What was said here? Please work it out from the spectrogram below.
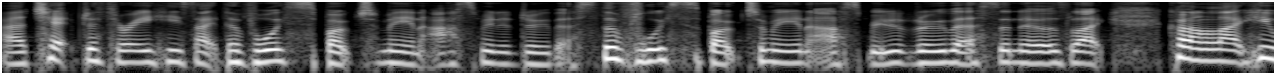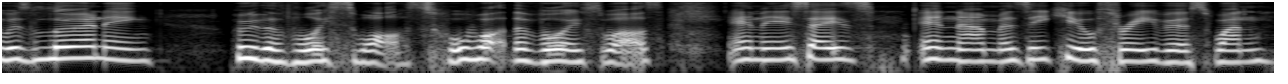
uh, chapter three. He's like, The voice spoke to me and asked me to do this. The voice spoke to me and asked me to do this. And it was like, kind of like he was learning who the voice was or what the voice was. And he says in um, Ezekiel 3, verse 1.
